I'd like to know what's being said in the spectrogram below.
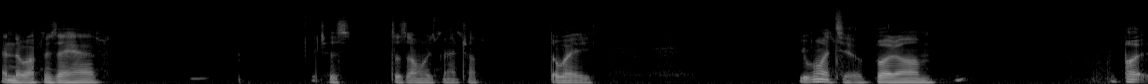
and the weapons they have, it just doesn't always match up the way you want to. But um but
